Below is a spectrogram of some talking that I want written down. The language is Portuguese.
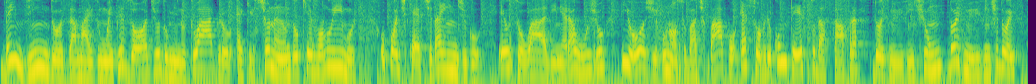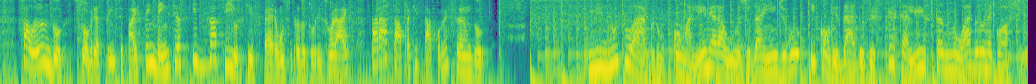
Bem-vindos a mais um episódio do Minuto Agro, é questionando que evoluímos, o podcast da Índigo. Eu sou a Aline Araújo e hoje o nosso bate-papo é sobre o contexto da safra 2021-2022, falando sobre as principais tendências e desafios que esperam os produtores rurais para a safra que está começando. Minuto Agro, com Aline Araújo da Índigo e convidados especialistas no agronegócio.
